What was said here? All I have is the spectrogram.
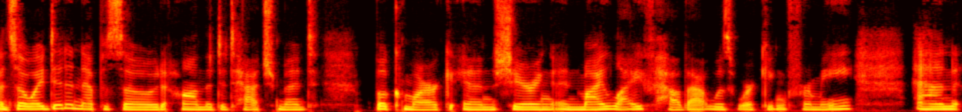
And so I did an episode on the detachment bookmark and sharing in my life how that was working for me. And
